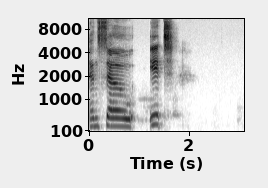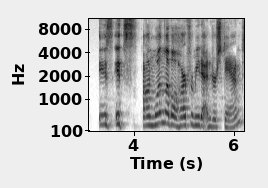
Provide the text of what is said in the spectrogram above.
And so it is it's on one level hard for me to understand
